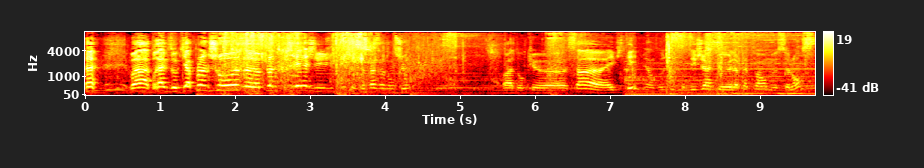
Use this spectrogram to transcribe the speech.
voilà, bref, donc il y a plein de choses, euh, plein de pièges et du coup, il faut que je fasse attention. Voilà, donc euh, ça à éviter, bien entendu, il faut déjà que la plateforme se lance.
